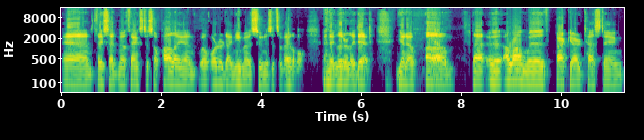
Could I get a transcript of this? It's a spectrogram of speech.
And they said no thanks to Sil Poly and we'll order Dyneema as soon as it's available. And they literally did, you know, um, yeah. that uh, along with backyard testing,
